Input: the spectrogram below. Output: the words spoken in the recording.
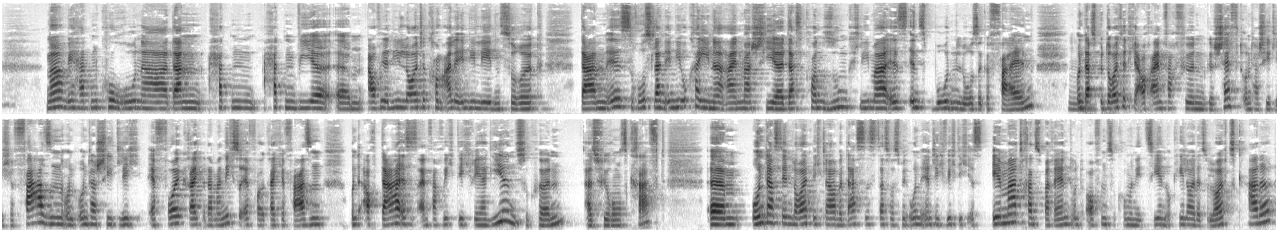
Na, wir hatten Corona, dann hatten, hatten wir ähm, auch wieder die Leute kommen alle in die Läden zurück. Dann ist Russland in die Ukraine einmarschiert. Das Konsumklima ist ins Bodenlose gefallen. Mhm. Und das bedeutet ja auch einfach für ein Geschäft unterschiedliche Phasen und unterschiedlich erfolgreich oder mal nicht so erfolgreiche Phasen. Und auch da ist es einfach wichtig, reagieren zu können als Führungskraft. Ähm, und dass den Leuten, ich glaube, das ist das, was mir unendlich wichtig ist, immer transparent und offen zu kommunizieren, okay Leute, so läuft's gerade.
